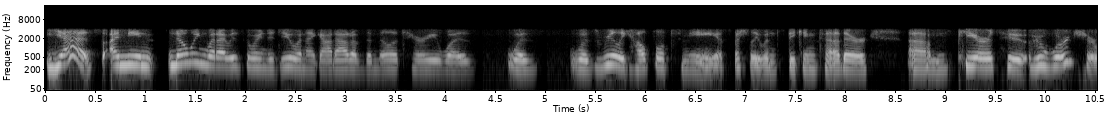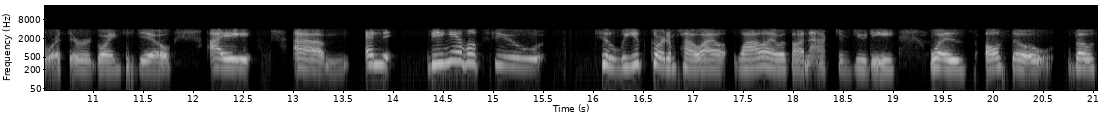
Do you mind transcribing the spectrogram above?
Yes, I mean, knowing what I was going to do when I got out of the military was was was really helpful to me, especially when speaking to other um, peers who who weren't sure what they were going to do. I um, and being able to to lead Sword and Plough while, while I was on active duty was also both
